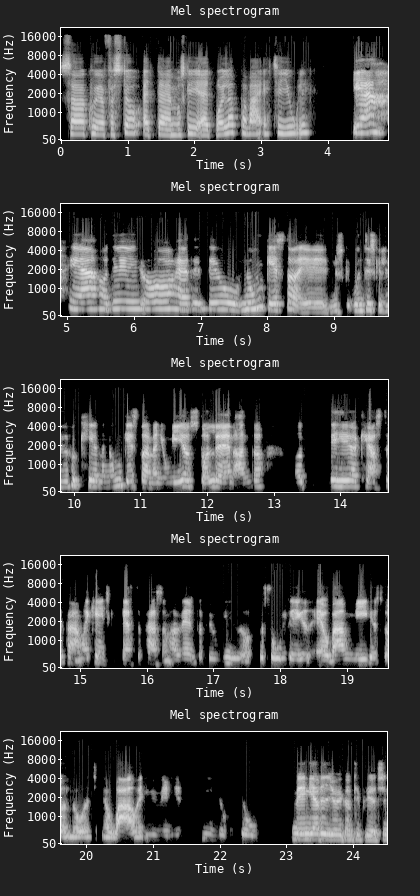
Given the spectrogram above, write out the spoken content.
så kunne jeg forstå, at der måske er et bryllup på vej til juli. Ja, ja, og det, åh, ja, det, det er jo nogle gæster, øh, nu skal, uden det skal lyde forkert, men nogle gæster er man jo mere stolt af end andre. Og det her kærestepar, amerikanske kærestepar, som har valgt at blive videt op på soldækket, er jo bare mega stolt over, at tænker, wow, at de vil vælge min lokation. Men jeg ved jo ikke, om det bliver til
